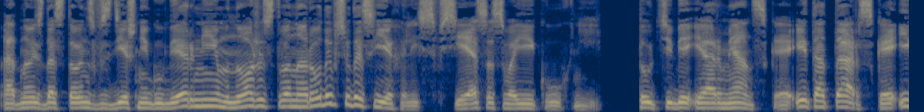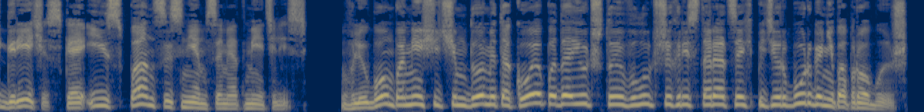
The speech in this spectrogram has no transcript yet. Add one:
Одно из достоинств здешней губернии — множество народов сюда съехались, все со своей кухней. Тут тебе и армянская, и татарская, и греческая, и испанцы с немцами отметились. В любом помещичьем доме такое подают, что и в лучших ресторациях Петербурга не попробуешь.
